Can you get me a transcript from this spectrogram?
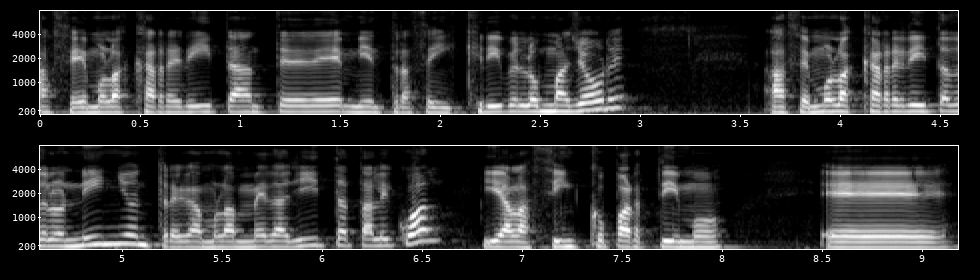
Hacemos las carreritas antes de, mientras se inscriben los mayores. Hacemos las carreritas de los niños, entregamos las medallitas tal y cual. Y a las 5 partimos eh,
